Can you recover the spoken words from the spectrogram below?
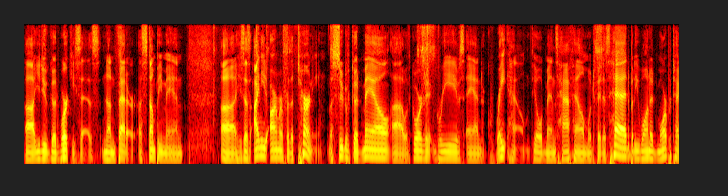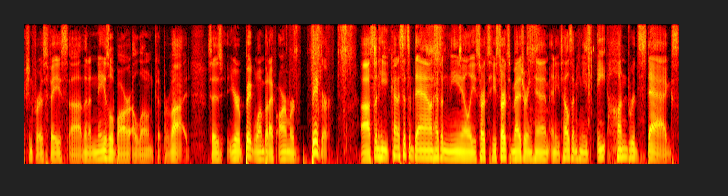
Uh, you do good work, he says. None better. A stumpy man. Uh, he says, I need armor for the tourney. A suit of good mail uh, with gorget greaves and great helm. The old man's half helm would fit his head, but he wanted more protection for his face uh, than a nasal bar alone could provide. Says, You're a big one, but I've armored bigger. Uh, so then he kind of sits him down, has him kneel. He starts he starts measuring him, and he tells him he needs 800 stags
